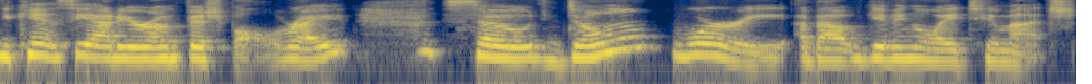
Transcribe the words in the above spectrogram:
you can't see out of your own fishbowl, right? So don't worry about giving away too much.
